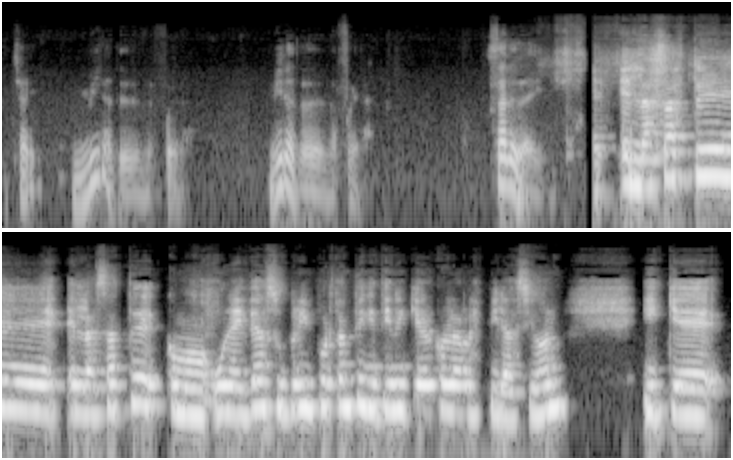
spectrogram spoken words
¿Cachai? Mírate desde afuera. Mírate desde afuera. Sale de ahí. enlazaste, enlazaste como una idea súper importante que tiene que ver con la respiración y que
